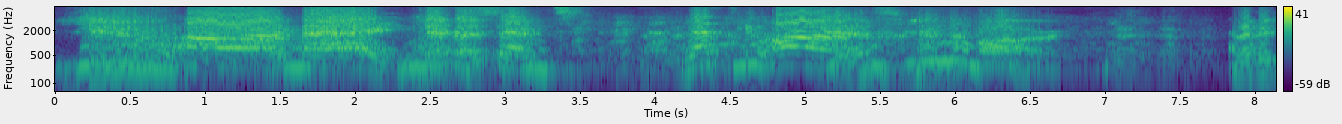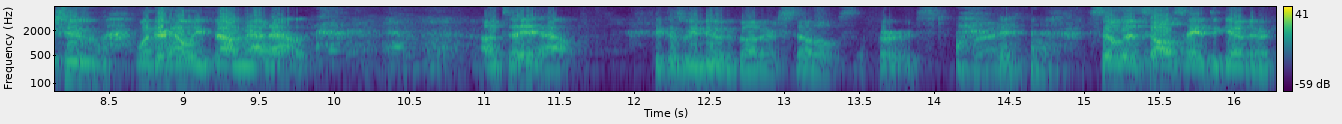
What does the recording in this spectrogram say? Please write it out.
You are magnificent. Yes, you are. Yes, you are. And I bet you wonder how we found that out. I'll tell you how. Because we knew it about ourselves first, right? So let's all say it together.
